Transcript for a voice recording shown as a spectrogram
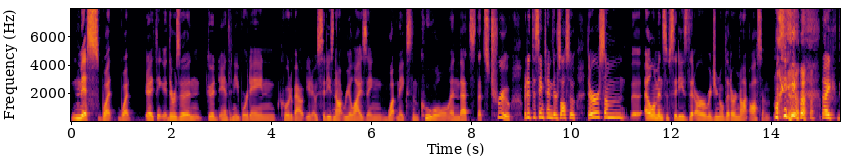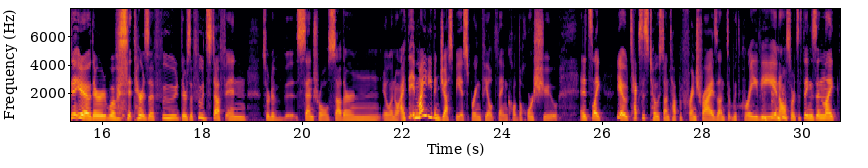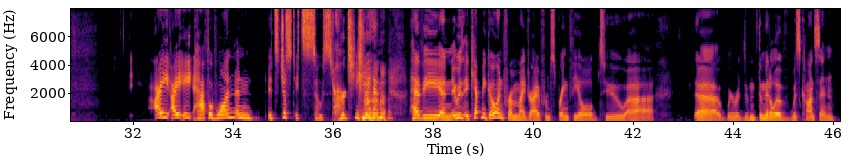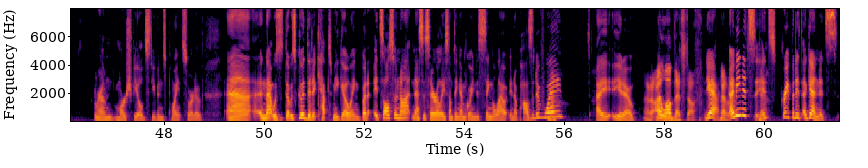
miss what what I think there was a good Anthony Bourdain quote about you know cities not realizing what makes them cool, and that's that's true. But at the same time, there's also there are some uh, elements of cities that are original that are not awesome. like you know there what was it? There's a food there's a food stuff in sort of uh, central southern Illinois. I th- it might even just be a Springfield thing called the horseshoe, and it's like you know Texas toast on top of French fries on t- with gravy and all sorts of things, and like. I I ate half of one and it's just it's so starchy and heavy and it was it kept me going from my drive from Springfield to uh uh where the, the middle of Wisconsin around Marshfield, Stevens Point, sort of, uh, and that was that was good that it kept me going. But it's also not necessarily something I'm going to single out in a positive way. I you know I, know, I love that stuff. yeah. I I mean, it's it's great, but it, again, it's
